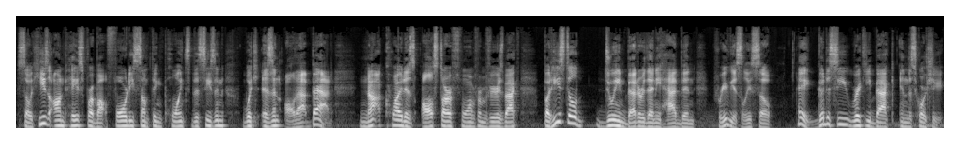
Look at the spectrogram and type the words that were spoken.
So he's on pace for about 40 something points this season, which isn't all that bad. Not quite as all star form from a few years back, but he's still doing better than he had been previously. So, hey, good to see Ricky back in the score sheet.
